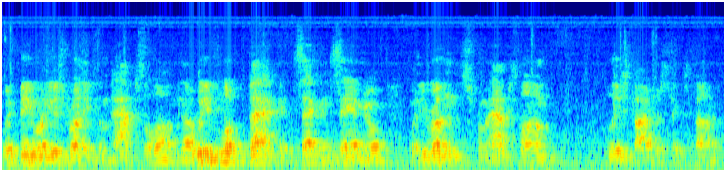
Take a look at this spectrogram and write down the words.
would be when he was running from Absalom. Now, we've looked back at 2 Samuel when he runs from Absalom at least five or six times.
